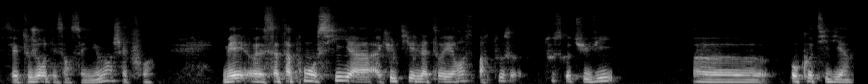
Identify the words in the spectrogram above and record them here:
C'est toujours des enseignements à chaque fois. Mais euh, ça t'apprend aussi à, cultiver de la tolérance par tout, tout ce que tu vis euh, au quotidien.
